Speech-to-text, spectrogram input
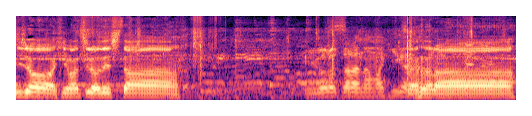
い。以上ひまちろでした。日頃から生着替え。さよなら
